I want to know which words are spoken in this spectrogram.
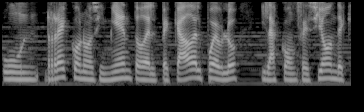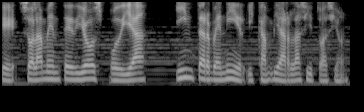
un reconocimiento del pecado del pueblo y la confesión de que solamente Dios podía intervenir y cambiar la situación.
